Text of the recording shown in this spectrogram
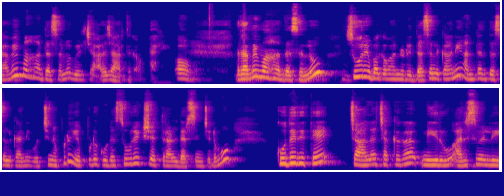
రవి మహాదశలో వీళ్ళు చాలా జాగ్రత్తగా ఉండాలి. ఓ రవి మహాదశలు సూర్య భగవానుడి దశలు కానీ అంతర్దశలు కానీ వచ్చినప్పుడు ఎప్పుడు కూడా సూర్యక్షేత్రాలు దర్శించడము కుదిరితే చాలా చక్కగా మీరు అరిసివెల్లి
